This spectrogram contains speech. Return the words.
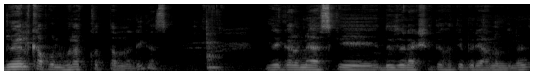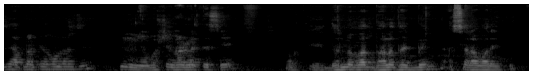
ডুয়েল কাপল ভোলাক করতাম না ঠিক আছে? যে কারণে আজকে দুইজন একসাথে হতে পেরে আনন্দ লাগছে। আপনার কেমন লাগছে? হুম অবশ্যই ভালো লাগতেছে। ওকে ধন্যবাদ ভালো থাকবেন। আসসালামু আলাইকুম।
